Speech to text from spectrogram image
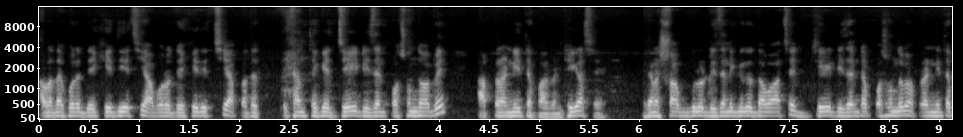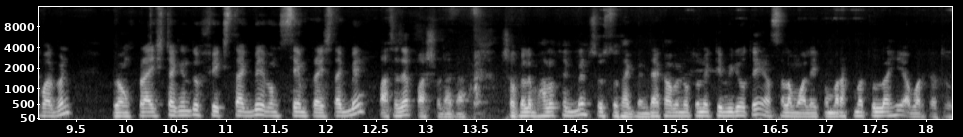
আলাদা করে দেখিয়ে দিয়েছি, আবারও দেখিয়ে দিচ্ছি। আপনাদের এখান থেকে যেই ডিজাইন পছন্দ হবে, আপনারা নিতে পারবেন, ঠিক আছে? এখানে সবগুলো ডিজাইনই কিন্তু দেওয়া আছে যে ডিজাইনটা পছন্দ হবে আপনারা নিতে পারবেন। এবং প্রাইসটা কিন্তু ফিক্স থাকবে এবং সেম প্রাইস থাকবে পাঁচ হাজার পাঁচশো টাকা। সকলে ভালো থাকবেন, সুস্থ থাকবেন। দেখা হবে নতুন একটি ভিডিওতে। আসসালামু আলাইকুম রহমতুল্লাহি আবরকাতুহ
